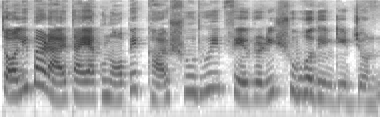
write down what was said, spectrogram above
টলিপাড়ায় তাই এখন অপেক্ষা শুধুই ফেব্রুয়ারির শুভ দিনটির জন্য।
